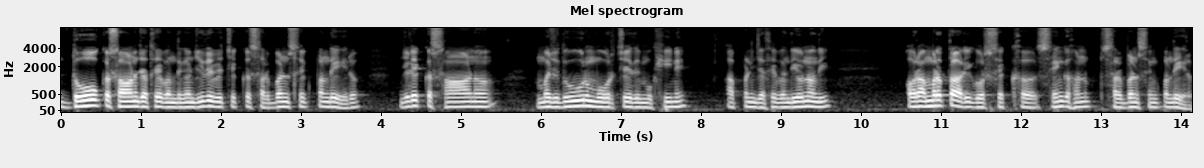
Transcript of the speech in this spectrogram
ਦੋ ਕਿਸਾਨ ਜਥੇਬੰਦੀਆਂ, ਜਿਹਦੇ ਵਿੱਚ ਇੱਕ ਸਰਬਨ ਸਿੰਘ ਪੰਧੇਰ, ਜਿਹੜੇ ਕਿਸਾਨ ਮਜ਼ਦੂਰ ਮੋਰਚੇ ਦੇ ਮੁਖੀ ਨੇ, ਆਪਣੀ ਜਥੇਬੰਦੀ ਉਹਨਾਂ ਦੀ, ਔਰ ਅੰਮ੍ਰਿਤਧਾਰੀ ਗੁਰਸਿੱਖ ਸਿੰਘ ਹਨ ਸਰਬਨ ਸਿੰਘ ਪੰਧੇਰ।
